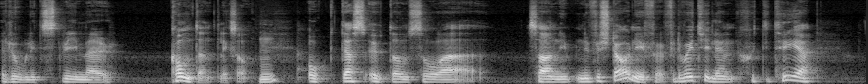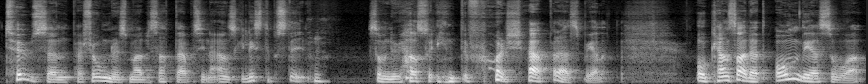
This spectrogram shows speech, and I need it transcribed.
roligt streamer-content liksom. Mm. Och dessutom så uh, sa han, nu förstör ni för, för det var ju tydligen 73 000 personer som hade satt det här på sina önskelistor på Steam. Som nu alltså inte får köpa det här spelet. Och han sa det att om det är så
